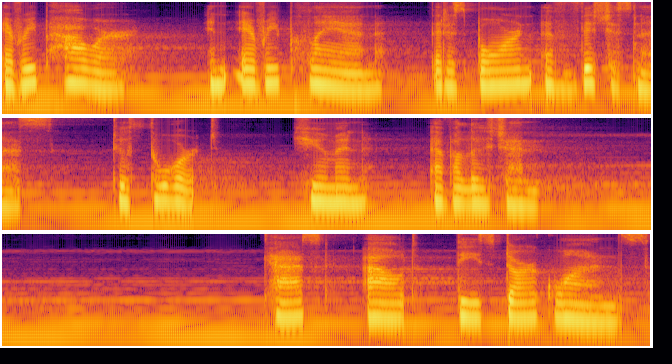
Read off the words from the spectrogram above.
every power and every plan that is born of viciousness to thwart human evolution. Cast out these dark ones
